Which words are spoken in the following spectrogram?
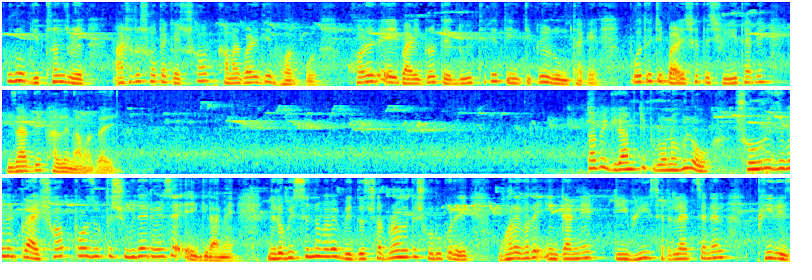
পুরো গীত্রণ জুড়ে আঠারো শতকের সব খামার বাড়ি দিয়ে ভরপুর। খড়ের এই বাড়িগুলোতে দুই থেকে তিনটি করে রুম থাকে। প্রতিটি বাড়ির সাথে সিঁড়ি থাকে, যা দিয়ে খালে নামা যায়। তবে গ্রামটি পুরনো হলেও শহুরে জীবনের প্রায় সব প্রযুক্তির সুবিধাই রয়েছে এই গ্রামে। নিরবিচ্ছিন্নভাবে বিদ্যুৎ সরবরাহ হতে শুরু করে ঘরে ঘরে internet, TV, satellite channel, fridge,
